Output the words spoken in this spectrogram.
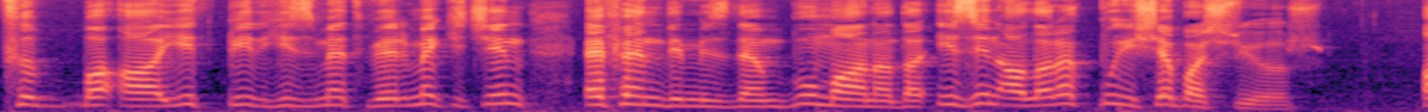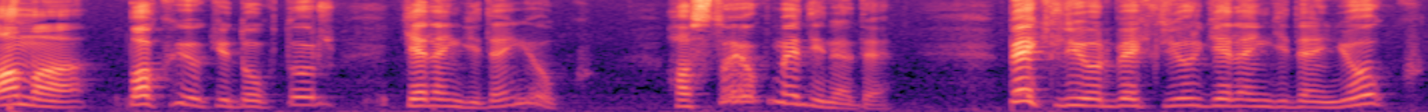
tıbba ait bir hizmet vermek için Efendimiz'den bu manada izin alarak bu işe başlıyor. Ama bakıyor ki doktor gelen giden yok. Hasta yok Medine'de. Bekliyor bekliyor gelen giden yok.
